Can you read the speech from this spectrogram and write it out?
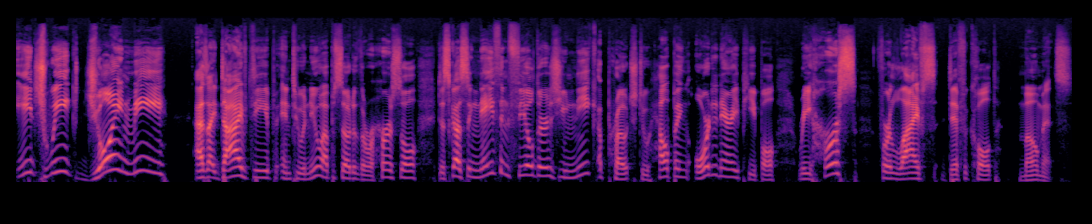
Each week, join me as I dive deep into a new episode of The Rehearsal, discussing Nathan Fielder's unique approach to helping ordinary people rehearse for life's difficult moments.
